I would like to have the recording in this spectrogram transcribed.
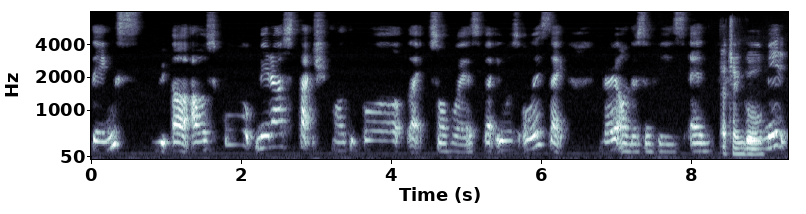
things. Uh, our school made us touch multiple like softwares, but it was always like very on the surface and touch and they go. made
